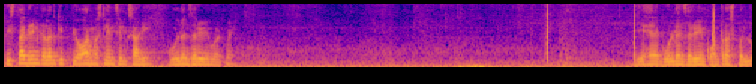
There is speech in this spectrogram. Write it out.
पिस्ता ग्रीन कलर की pure muslin silk sari golden zari work में। ये है गोल्डन जरी कॉन्ट्रास्ट पल्लू।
